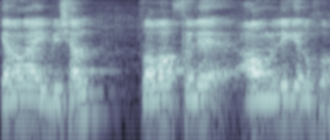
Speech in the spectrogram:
কেননা এই বিশাল প্রভাব ফেলে আওয়ামী লীগের উপর।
